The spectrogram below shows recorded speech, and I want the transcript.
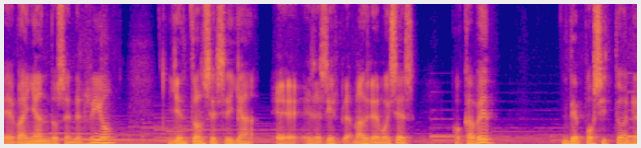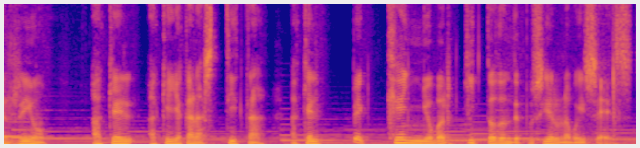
eh, bañándose en el río, y entonces ella, eh, es decir, la madre de Moisés, Jocabed, depositó en el río aquel, aquella canastita, aquel pequeño barquito donde pusieron a Moisés.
